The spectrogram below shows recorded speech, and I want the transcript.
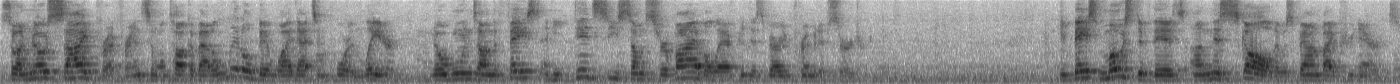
saw no side preference, and we'll talk about a little bit why that's important later, no wounds on the face, and he did see some survival after this very primitive surgery. He based most of this on this skull that was found by Prunières.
